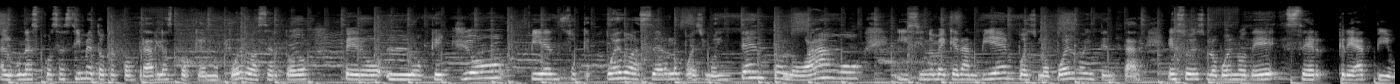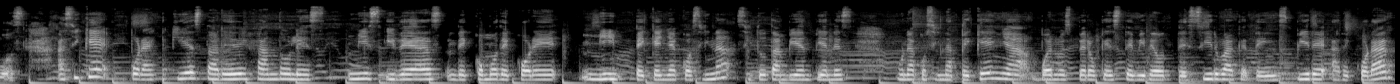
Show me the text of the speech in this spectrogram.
algunas cosas sí me toca comprarlas porque no puedo hacer todo, pero lo que yo pienso que puedo hacerlo pues lo intento, lo hago y si no me quedan bien pues lo vuelvo a intentar. Eso es lo bueno de ser creativos. Así que por aquí estaré dejándoles mis ideas de cómo decoré mi pequeña cocina. Si tú también tienes una cocina pequeña, bueno, espero que este video te sirva, que te inspire a decorar.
